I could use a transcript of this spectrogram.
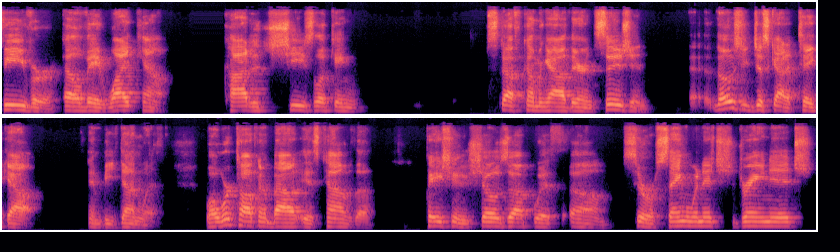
fever, elevated white count, cottage cheese looking stuff coming out of their incision. Those you just got to take out and be done with. What we're talking about is kind of the patient who shows up with um, serosanguinous drainage,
